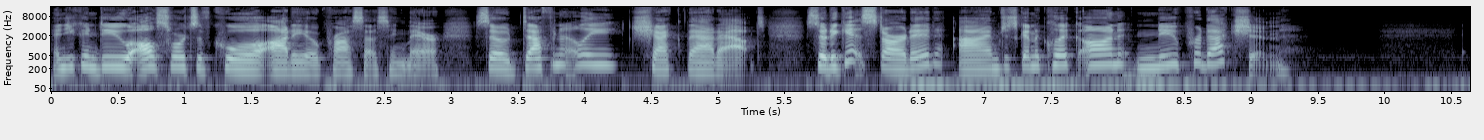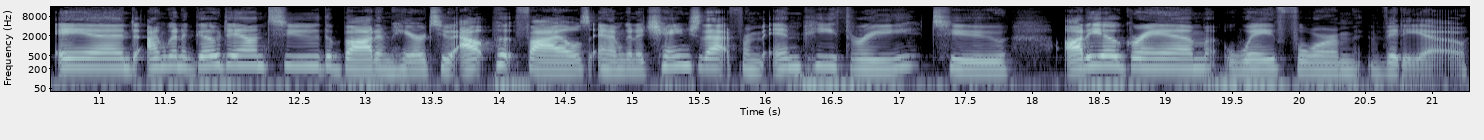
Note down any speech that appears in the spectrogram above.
And you can do all sorts of cool audio processing there. So definitely check that out. So to get started, I'm just going to click on New Production. And I'm going to go down to the bottom here to Output Files, and I'm going to change that from MP3 to Audiogram Waveform Video.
